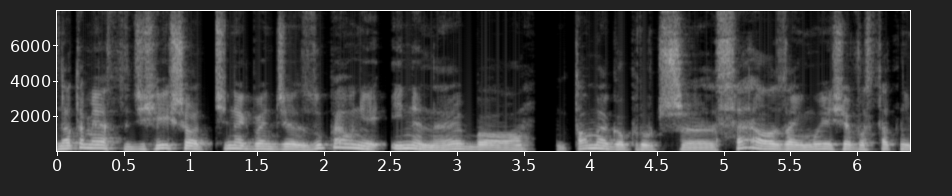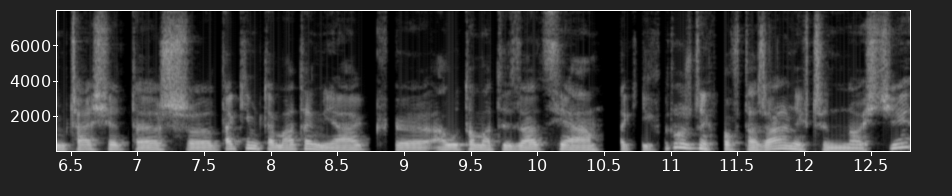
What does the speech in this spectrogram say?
Natomiast dzisiejszy odcinek będzie zupełnie inny, bo Tomek oprócz SEO zajmuje się w ostatnim czasie też takim tematem jak automatyzacja takich różnych powtarzalnych czynności,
